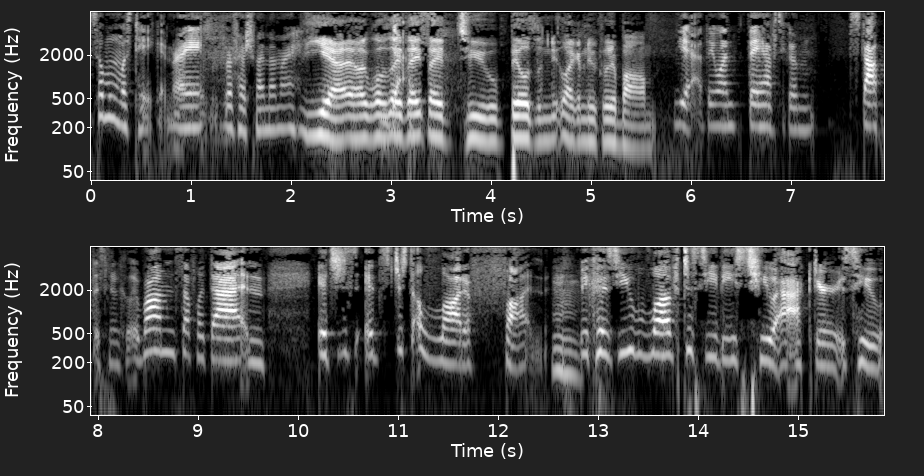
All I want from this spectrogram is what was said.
someone was taken. Right? Refresh my memory. Yeah, uh, well, they, they they to build a, nu- like a nuclear bomb. yeah they want they have to go stop this nuclear bomb and stuff like that and it's just it's just a lot of fun because you love to see these two actors who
